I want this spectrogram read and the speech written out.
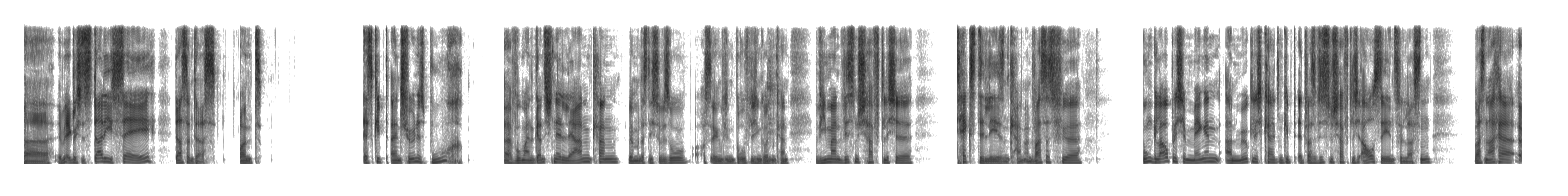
äh, im Englischen Studies say das und das. Und es gibt ein schönes Buch, äh, wo man ganz schnell lernen kann, wenn man das nicht sowieso aus irgendwelchen beruflichen Gründen kann, wie man wissenschaftliche Texte lesen kann und was es für unglaubliche Mengen an Möglichkeiten gibt, etwas wissenschaftlich aussehen zu lassen, was nachher äh,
